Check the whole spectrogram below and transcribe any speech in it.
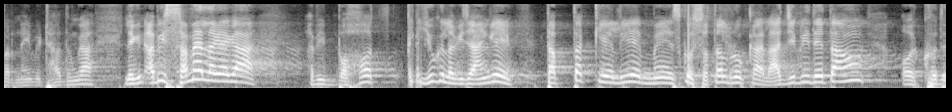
पर नहीं बिठा दूँगा। लेकिन अभी समय लगेगा, अभी बहुत युग लग जाएँगे, तब तक के लिए मैं इसको सतल रोग का राज्य भी देता हूँ और खुद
